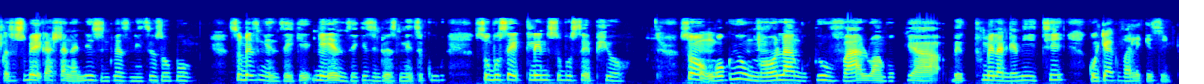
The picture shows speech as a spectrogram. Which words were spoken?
xesha sube yekahlangana nezinto ezinintsi zobomi, sube zingenzeki, kungekenzeki izinto ezinintsi kuwe, sube use-clean, sube use-pure. So ngokuyungcola, ngokuyovalwa, ngokuya bekuthumela ngemithi, ngokuya kuvaleka izinto.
